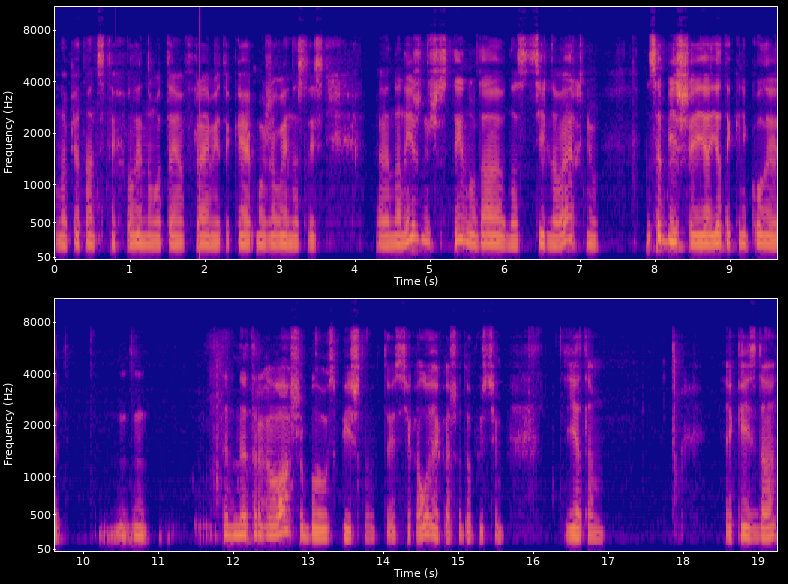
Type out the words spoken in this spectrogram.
На 15 хвилинному таймфреймі, таке як ми вже винеслись е, на нижню частину, да, у нас ціль на верхню. Ну, це більше, я, я таки ніколи не, торгував, щоб було успішно. Тобто, яка логіка, що, допустим, є там якийсь, да,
